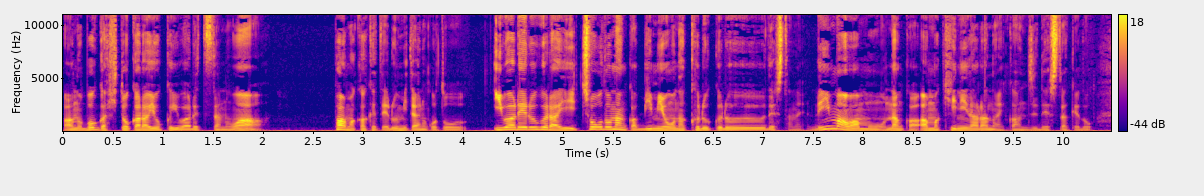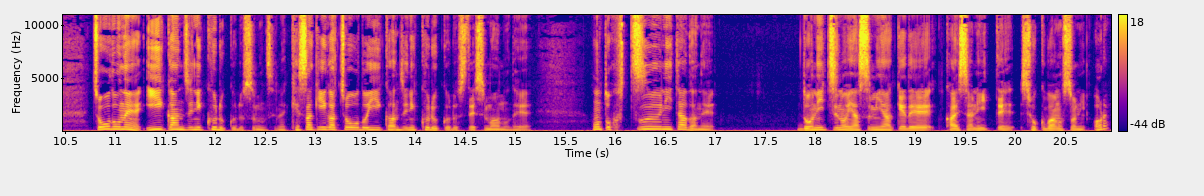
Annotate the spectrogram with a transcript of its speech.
あの、僕が人からよく言われてたのは、パーマかけてるみたいなことを言われるぐらい、ちょうどなんか微妙なくるくるでしたね。で、今はもうなんかあんま気にならない感じでしたけど、ちょうどね、いい感じにくるくるするんですよね。毛先がちょうどいい感じにくるくるしてしまうので、ほんと普通にただね、土日の休み明けで会社に行って職場の人に、あれ？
